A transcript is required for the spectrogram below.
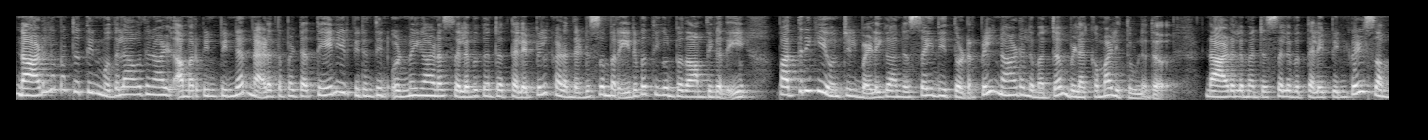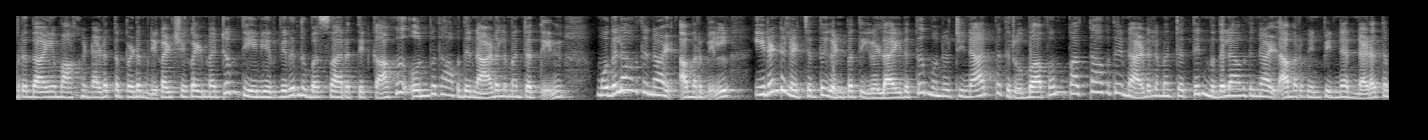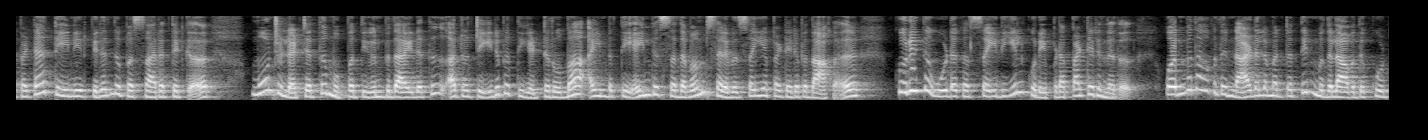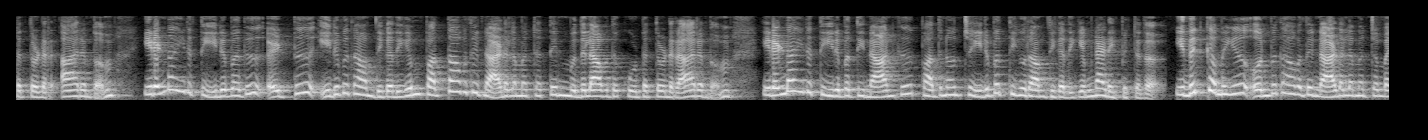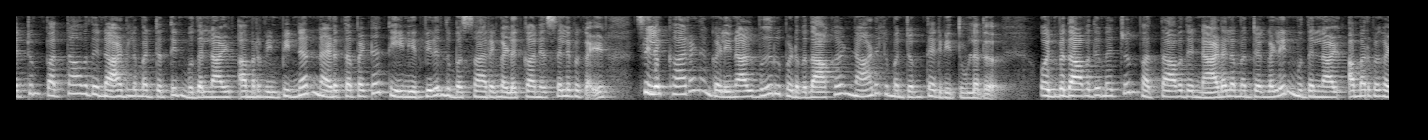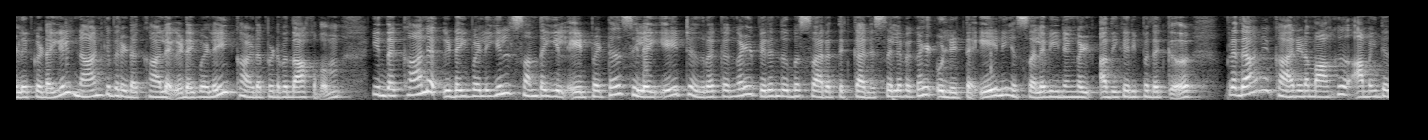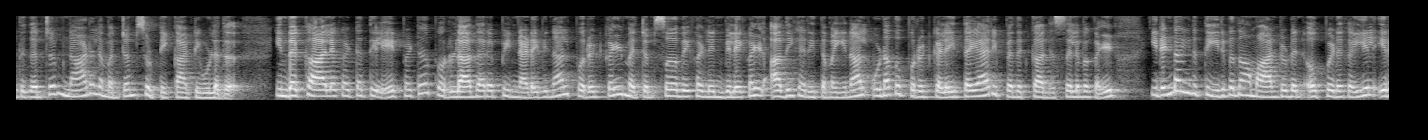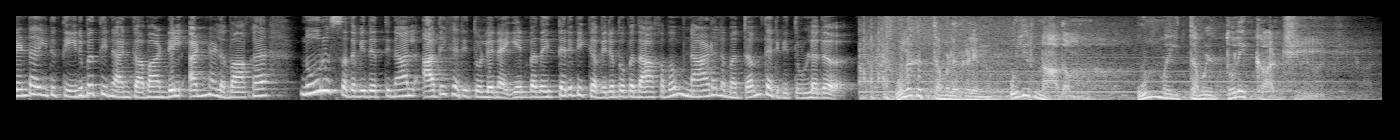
நாடாளுமன்றத்தின் முதலாவது நாள் அமர்வின் பின்னர் நடத்தப்பட்ட தேநீர் விருந்தின் உண்மையான செலவு என்ற தலைப்பில் கடந்த டிசம்பர் இருபத்தி ஒன்பதாம் தேதி பத்திரிகை ஒன்றில் வெளியான செய்தி தொடர்பில் நாடாளுமன்றம் விளக்கம் அளித்துள்ளது. நாடாளுமன்ற செலவு தலைப்பின் கீழ் சம்பிரதாயமாக நடத்தப்படும் நிகழ்ச்சிகள் மற்றும் தேநீர் விருந்து பிரசாரத்திற்காக ஒன்பதாவது நாடாளுமன்றத்தின் முதலாவது நாள் அமர்வில் இரண்டு லட்சத்து எண்பத்தி ஏழாயிரத்து முன்னூற்றி நாற்பது ரூபாவும் பத்தாவது நாடாளுமன்றத்தின் முதலாவது நாள் அமர்வின் பின்னர் நடத்தப்பட்ட தேநீர் விருந்து பிரசாரத்திற்கு மூன்று லட்சத்து முப்பத்தி ஒன்பதாயிரத்து அறுநூற்றி இருபத்தி எட்டு ரூபாய் ஐம்பத்தி ஐந்து சதவம் செலவு செய்யப்பட்டிருப்பதாக குறித்த ஊடக செய்தியில் குறிப்பிடப்பட்டிருந்தது. ஒன்பதாவது நாடாளுமன்றத்தின் முதலாவது கூட்டத்தொடர் ஆரம்பம் இரண்டாயிரத்தி இருபது எட்டு இருபதாம் திகதியும் பத்தாவது நாடாளுமன்றத்தின் முதலாவது கூட்டத்தொடர் ஆரம்பம் இரண்டாயிரத்தி இருபத்தி நான்கு பதினொன்று இருபத்தி ஓராம் திகதியும் நடைபெற்றது. இதற்கமைய ஒன்பதாவது நாடாளுமன்றம் மற்றும் பத்தாவது நாடாளுமன்றத்தின் முதல் நாள் அமர்வின் பின்னர் நடத்தப்பட்ட தேநீர் விருந்து பசாரங்களுக்கான செலவுகள் சில காரணங்களினால் வேறுபடுவதாக நாடாளுமன்றம் தெரிவித்துள்ளது. ஒன்பதாவது மற்றும் பத்தாவது நாடாளுமன்றங்களின் முதல் நாள் அமர்வுகளுக்கிடையில் நான்கு வருட கால இடைவெளி காணப்படுவதாகவும் இந்த கால இடைவெளியில் சந்தையில் ஏற்பட்ட சில ஏற்ற இறக்கங்கள் விருந்து உபசாரத்திற்கான செலவுகள் உள்ளிட்ட ஏனைய செலவீனங்கள் அதிகரிப்பதற்கு பிரதான காரணமாக அமைந்தது என்றும் நாடாளுமன்றம் சுட்டிக்காட்டியுள்ளது. இந்த காலகட்டத்தில் ஏற்பட்ட பொருளாதார பின்னடைவினால் பொருட்கள் மற்றும் சேவைகளின் விலைகள் அதிகரித்தமையினால் உணவுப் பொருட்களை தயாரிப்பதற்கான செலவுகள் இரண்டாயிரத்தி இருபதாம் ஆண்டுடன் ஒப்பிடுகையில் இரண்டாயிரத்தி இருபத்தி நான்காம் ஆண்டில் அண்ணளவாக நூறு சதவீதத்தினால் அதிகரித்துள்ளன என்பதை தெரிவிக்க விரும்புவதாகவும் நாடாளுமன்றம் தெரிவித்துள்ளது. உலகத் தமிழர்களின் உயிர்நாதம் உண்மை தமிழ் தொலைக்காட்சி.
